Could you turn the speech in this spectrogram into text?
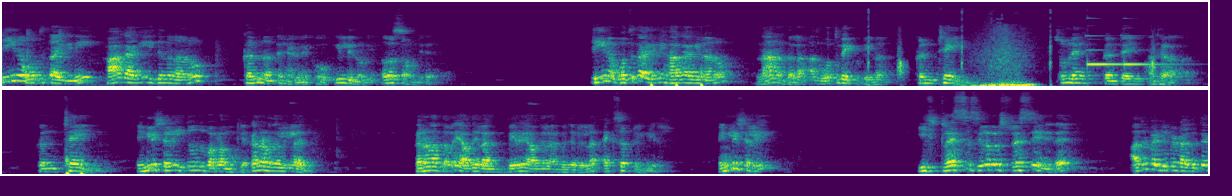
ಟೀನ ಒತ್ತುತ್ತಾ ಇದ್ದೀನಿ. ಹಾಗಾಗಿ ಇದನ್ನ ನಾನು ಕನ್ ಅಂತ ಹೇಳಬೇಕು. ಇಲ್ಲಿ ನೋಡಿ ಅ ಸೌಂಡ್ ಇದೆ. ಟೀನ ಒತ್ತಾ ಇದ್ದೀನಿ, ಹಾಗಾಗಿ ನಾನು ನಾನಂತಲ್ಲ, ಅದು ಒತ್ತಬೇಕು ಟೀನ. ಕಂಟೈನ್ ಸುಮ್ಮನೆ ಕಂಟೈನ್ ಅಂತ ಹೇಳಲ್ಲ. ಕಂಟೈನ್ ಇಂಗ್ಲಿಷ್ ಅಲ್ಲಿ ಇದೊಂದು ಬಹಳ ಮುಖ್ಯ. ಕನ್ನಡದಲ್ಲಿ ಇಲ್ಲ ಇದು. ಕನ್ನಡ ಅಂತಲ್ಲ ಯಾವುದೇ ಬೇರೆ ಯಾವುದೇ ಲ್ಯಾಂಗ್ವೇಜ್ ಅಲ್ಲಿ ಇಲ್ಲ ಎಕ್ಸೆಪ್ಟ್ ಇಂಗ್ಲಿಷ್ ಇಂಗ್ಲಿಷ್ ಅಲ್ಲಿ ಈ ಸ್ಟ್ರೆಸ್ ಸಿಲಬಲ್ ಸ್ಟ್ರೆಸ್ ಏನಿದೆ, ಅದ್ರ ಮೇಲೆ ಡಿಪೆಂಡ್ ಆಗುತ್ತೆ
